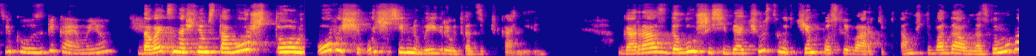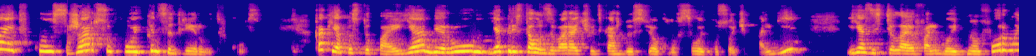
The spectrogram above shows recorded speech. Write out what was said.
свеклу, запекаем ее. Давайте начнем с того, что овощи очень сильно выигрывают от запекания. Гораздо лучше себя чувствуют, чем после варки, потому что вода у нас вымывает вкус, жар сухой концентрирует вкус. Как я поступаю? Я беру, я перестала заворачивать каждую свеклу в свой кусочек фольги, я застилаю фольгой дно формы,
